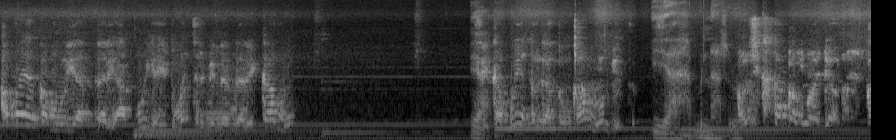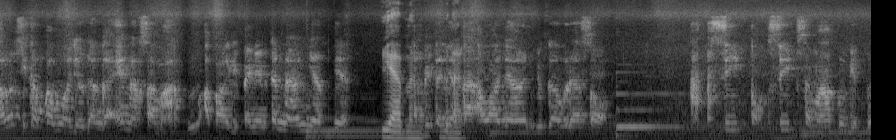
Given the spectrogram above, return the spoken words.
apa yang kamu lihat dari aku ya itu mah cerminan dari kamu. Ya. sikapmu yang tergantung kamu gitu Iya, benar. Kalau sikap kamu aja kalau sikap kamu aja udah nggak enak sama aku apalagi pengen kenal niatnya Iya, benar. tapi benar. ternyata awalnya juga udah sok asik toksik sama aku gitu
